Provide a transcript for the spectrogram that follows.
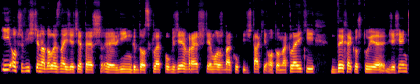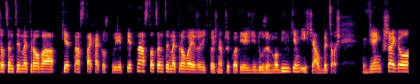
I oczywiście na dole znajdziecie też y, link do sklepu, gdzie wreszcie można kupić takie oto naklejki. Dychę kosztuje 10 cm, 15 kosztuje 15 cm. Jeżeli ktoś na przykład jeździ dużym mobilkiem i chciałby coś większego,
